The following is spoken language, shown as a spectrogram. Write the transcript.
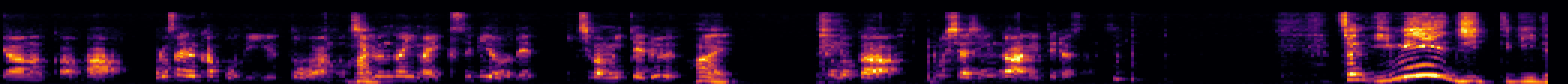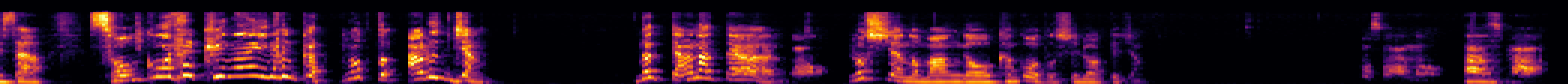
いやなんかまあ殺される過去で言うとあの自分が今 X ビデオで一番見てるはい。ものがロシア人が上げてるやつなんですよ それイメージって聞いてさそこなくない？なんかもっとあるじゃんだってあないたロシアの漫画を描こうとしてるわけじゃん。そうそうあのあ、うん。まあ。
